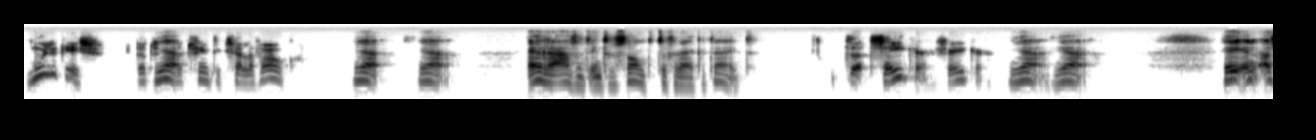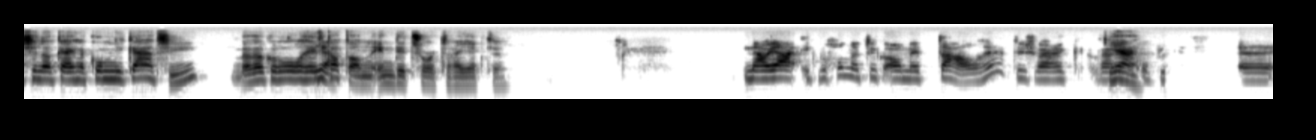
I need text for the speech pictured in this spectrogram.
moeilijk is. Dat, ja. dat vind ik zelf ook. Ja, ja. En razend interessant tegelijkertijd. Dat, zeker, zeker. Ja, ja. Hey, en als je dan kijkt naar communicatie, Welke rol heeft dat dan in dit soort trajecten? Nou ja, ik begon natuurlijk al met taal. Hè? Dus waar ik, waar ja. ik op uh,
